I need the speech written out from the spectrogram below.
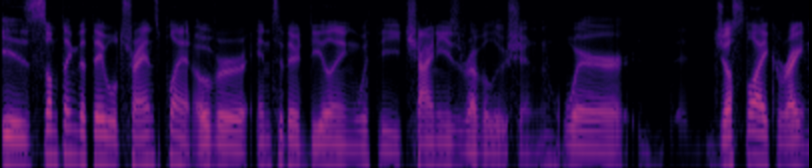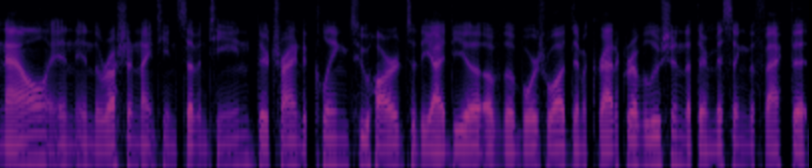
is something that they will transplant over into their dealing with the Chinese Revolution, where just like right now in, in the Russia 1917, they're trying to cling too hard to the idea of the bourgeois democratic revolution that they're missing the fact that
